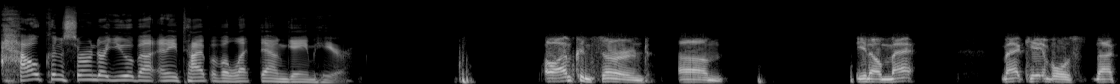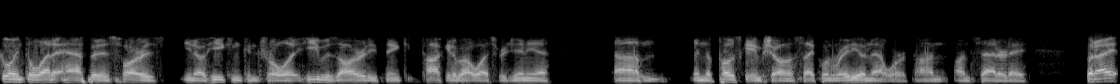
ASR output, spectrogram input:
How concerned are you about any type of a letdown game here? Oh, I'm concerned. Um, you know, Matt Matt Campbell's not going to let it happen as far as you know he can control it. He was already thinking talking about West Virginia um, in the post game show on the Cyclone Radio Network on on Saturday. But I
